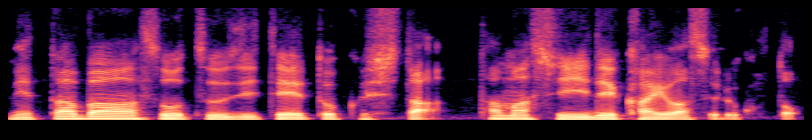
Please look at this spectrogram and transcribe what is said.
メタバースを通じて得した魂で会話すること。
